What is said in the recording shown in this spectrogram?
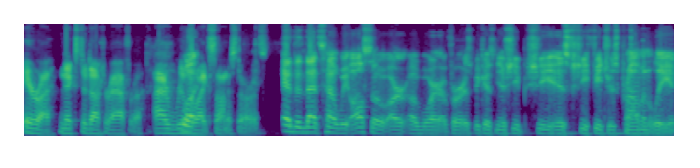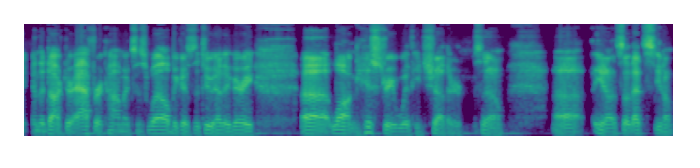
era, next to Doctor Aphra. I really Well, like Sana Starros. and then that's how we also are aware of her is because you know she she is she features prominently in the Doctor Aphra comics as well because the two have a very uh, long history with each other. So uh, you know, so that's you know.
